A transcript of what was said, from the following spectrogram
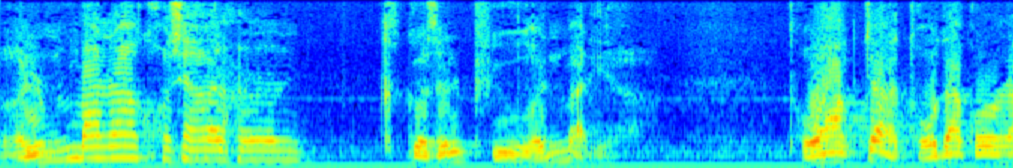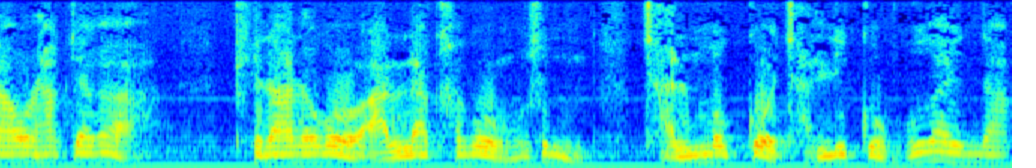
얼마나 고생을 하는 그것을 비유한 말이야. 도학자, 도닦으로 나온 학자가 편안하고 안락하고 무슨 잘 먹고 잘 입고 뭐가 있나?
